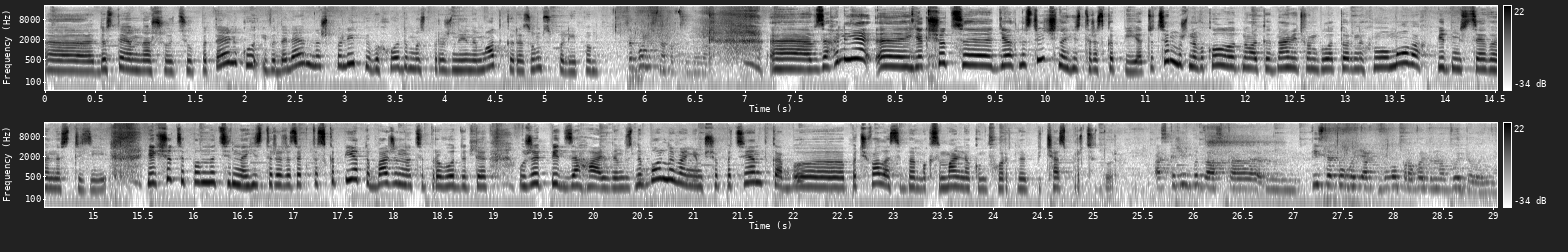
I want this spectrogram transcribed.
е, достаємо нашу цю петельку і видаляємо наш поліп, і виходимо з порожнини матки разом з поліпом. Це болісна процедура. Е, взагалі, е, якщо це діагностична гістероскопія, то це можна виконувати навіть в амбулаторних умовах під місцевою анестезією. Якщо це повноцінна гістерорезектоскопія, то бажано це проводити уже під загальним знеболюванням, щоб пацієнтка е, почувала себе максимально комфортно під час процедури. А скажіть, будь ласка, після того, як було проведено видалення,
